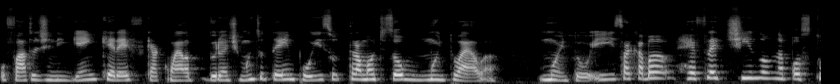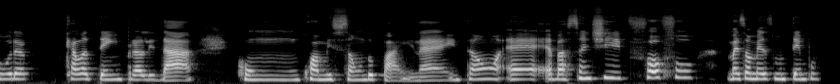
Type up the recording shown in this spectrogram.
o fato de ninguém querer ficar com ela durante muito tempo, isso traumatizou muito ela muito. E isso acaba refletindo na postura que ela tem para lidar com, com a missão do pai, né? Então é, é bastante fofo, mas ao mesmo tempo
